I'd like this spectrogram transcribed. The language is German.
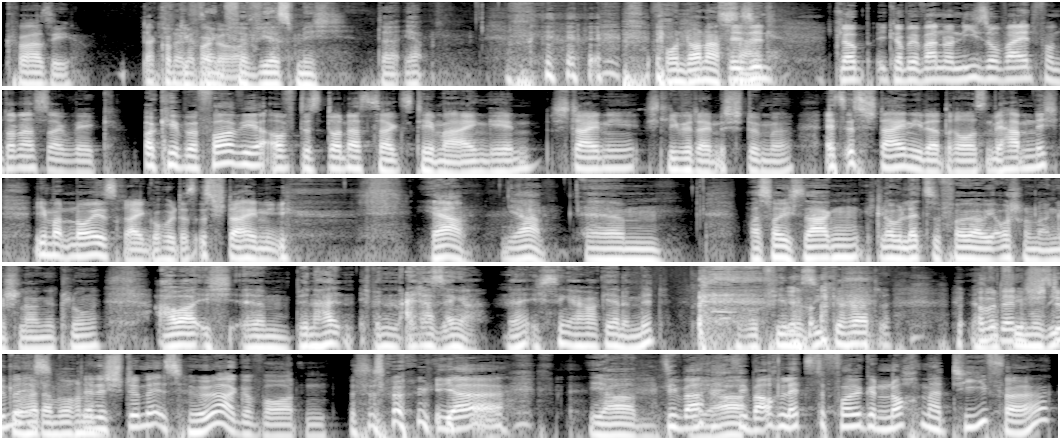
Quasi. Da kommt die Folge sagen, raus. verwirrst mich. Da, ja. Frohen Donnerstag. Wir sind, ich glaube, ich glaube, wir waren noch nie so weit vom Donnerstag weg. Okay, bevor wir auf das Donnerstagsthema eingehen, Steini, ich liebe deine Stimme. Es ist Steini da draußen. Wir haben nicht jemand Neues reingeholt. Das ist Steini. Ja, ja. Ähm, was soll ich sagen? Ich glaube, letzte Folge habe ich auch schon angeschlagen geklungen. Aber ich ähm, bin halt, ich bin ein alter Sänger. Ne? Ich singe einfach gerne mit. Es wird viel Musik gehört. Aber deine Stimme, gehört ist, deine Stimme ist höher geworden. Ja, ja, sie war, ja. sie war auch letzte Folge noch mal tiefer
